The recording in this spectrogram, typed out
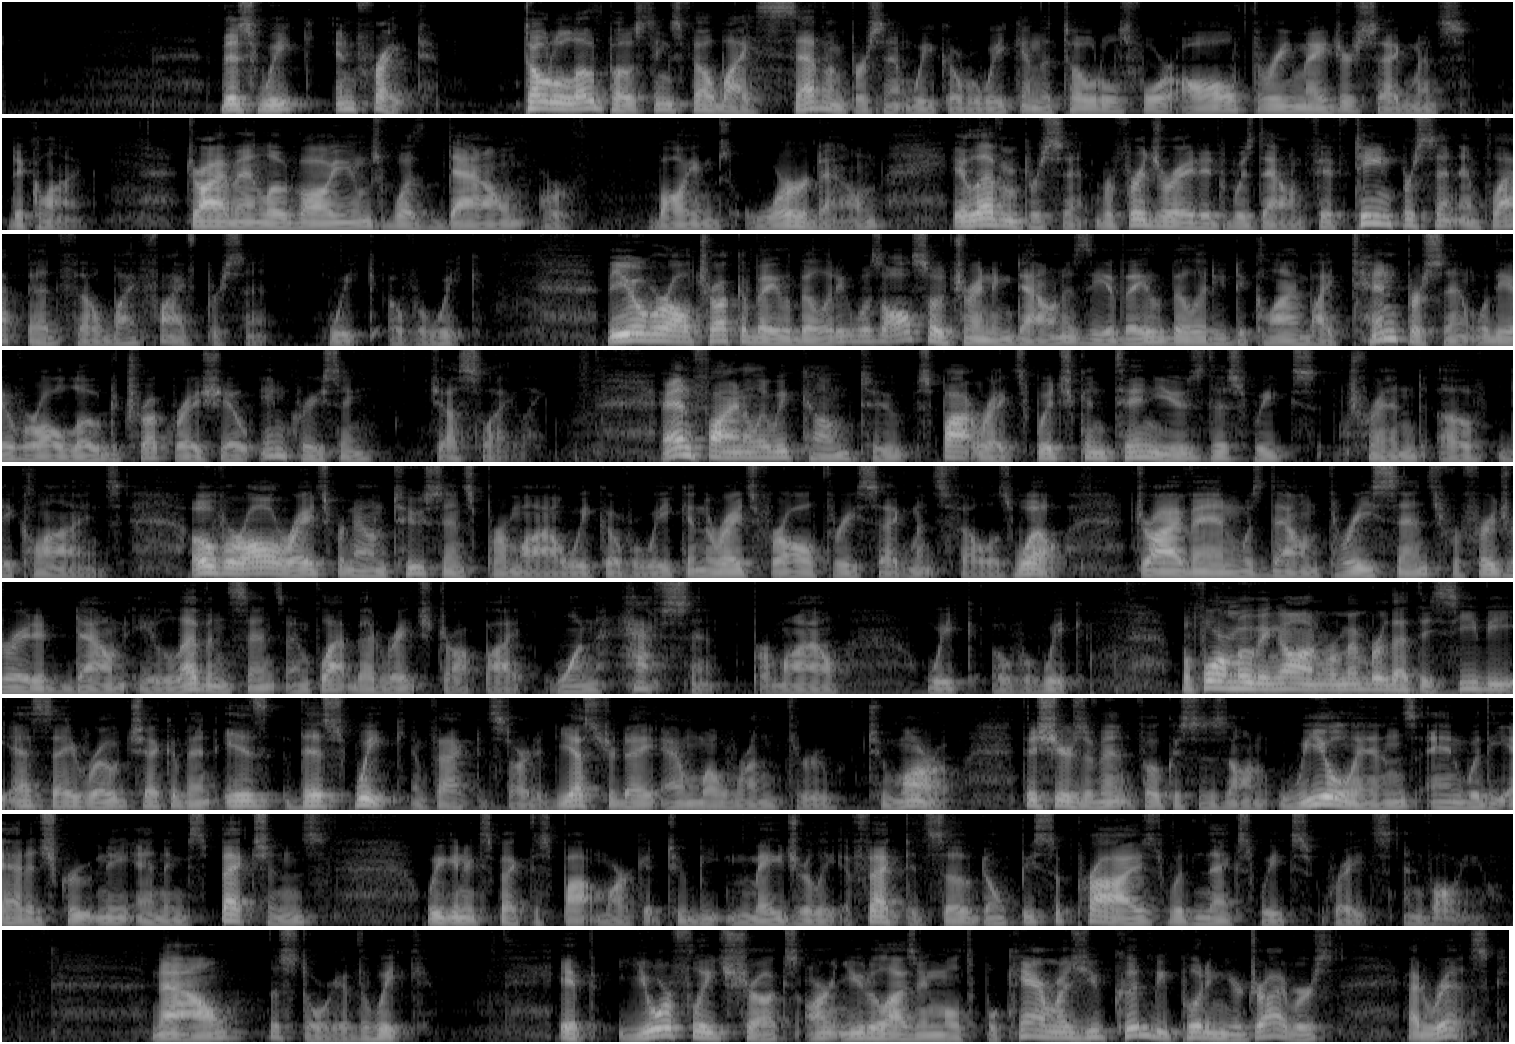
This week in freight, total load postings fell by 7% week over week, and the totals for all three major segments declined. Dry van load volumes was down, or volumes were down 11%. Refrigerated was down 15%, and flatbed fell by 5% week over week. The overall truck availability was also trending down as the availability declined by 10%, with the overall load to truck ratio increasing just slightly. And finally, we come to spot rates, which continues this week's trend of declines. Overall rates were down 2 cents per mile week over week, and the rates for all three segments fell as well. Dry van was down 3 cents, refrigerated down 11 cents, and flatbed rates dropped by 1 half cent per mile week over week. Before moving on, remember that the CVSA Road Check event is this week. In fact, it started yesterday and will run through tomorrow. This year's event focuses on wheel ends, and with the added scrutiny and inspections, we can expect the spot market to be majorly affected, so don't be surprised with next week's rates and volume. Now, the story of the week. If your fleet trucks aren't utilizing multiple cameras, you could be putting your drivers at risk.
